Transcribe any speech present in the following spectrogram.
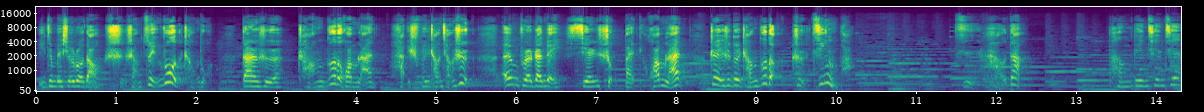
已经被削弱到史上最弱的程度，但是长歌的花木兰还是非常强势。Emperor 战队先手办掉花木兰，这也是对长歌的致敬吧。自豪的，旁边芊芊。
